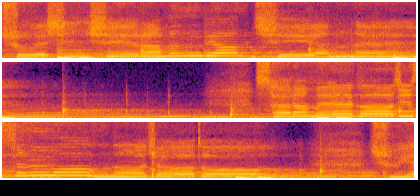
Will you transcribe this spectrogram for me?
주의 신실함은 변치 않네. 사람의 거짓은 무너져도 주의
